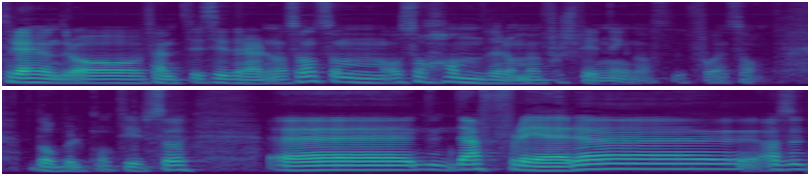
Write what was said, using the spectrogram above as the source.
350 sider eller noe sånt, som også handler om en forsvinning. Da, så du får en sånn dobbelt motiv. Så uh, det er flere altså,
